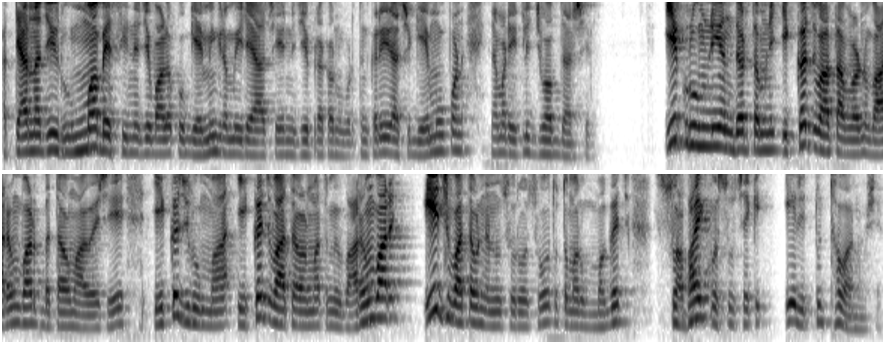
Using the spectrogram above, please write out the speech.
અત્યારના જે રૂમમાં બેસીને જે બાળકો ગેમિંગ રમી રહ્યા છે અને જે પ્રકારનું વર્તન કરી રહ્યા છે, ગેમો પણ એના માટે એટલી જવાબદાર છે. એક રૂમની અંદર તમને એક જ વાતાવરણ વારંવાર બતાવવામાં આવે છે. એક જ રૂમમાં એક જ વાતાવરણમાં તમે વારંવાર એ જ વાતાવરણ અનુસરો છો, તો તમારું મગજ સ્વાભાવિક વસ્તુ છે કે એ રીતનું થવાનું છે.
